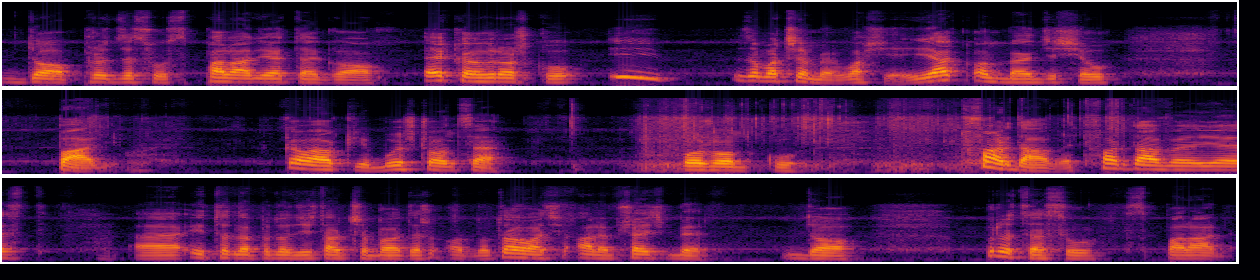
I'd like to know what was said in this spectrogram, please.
do procesu spalania tego ekogroszku i zobaczymy właśnie jak on będzie się palił. Kawałki błyszczące, w porządku. Twardawy, twardawy jest e, i to na pewno gdzieś tam trzeba też odnotować, ale przejdźmy do procesu spalania.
